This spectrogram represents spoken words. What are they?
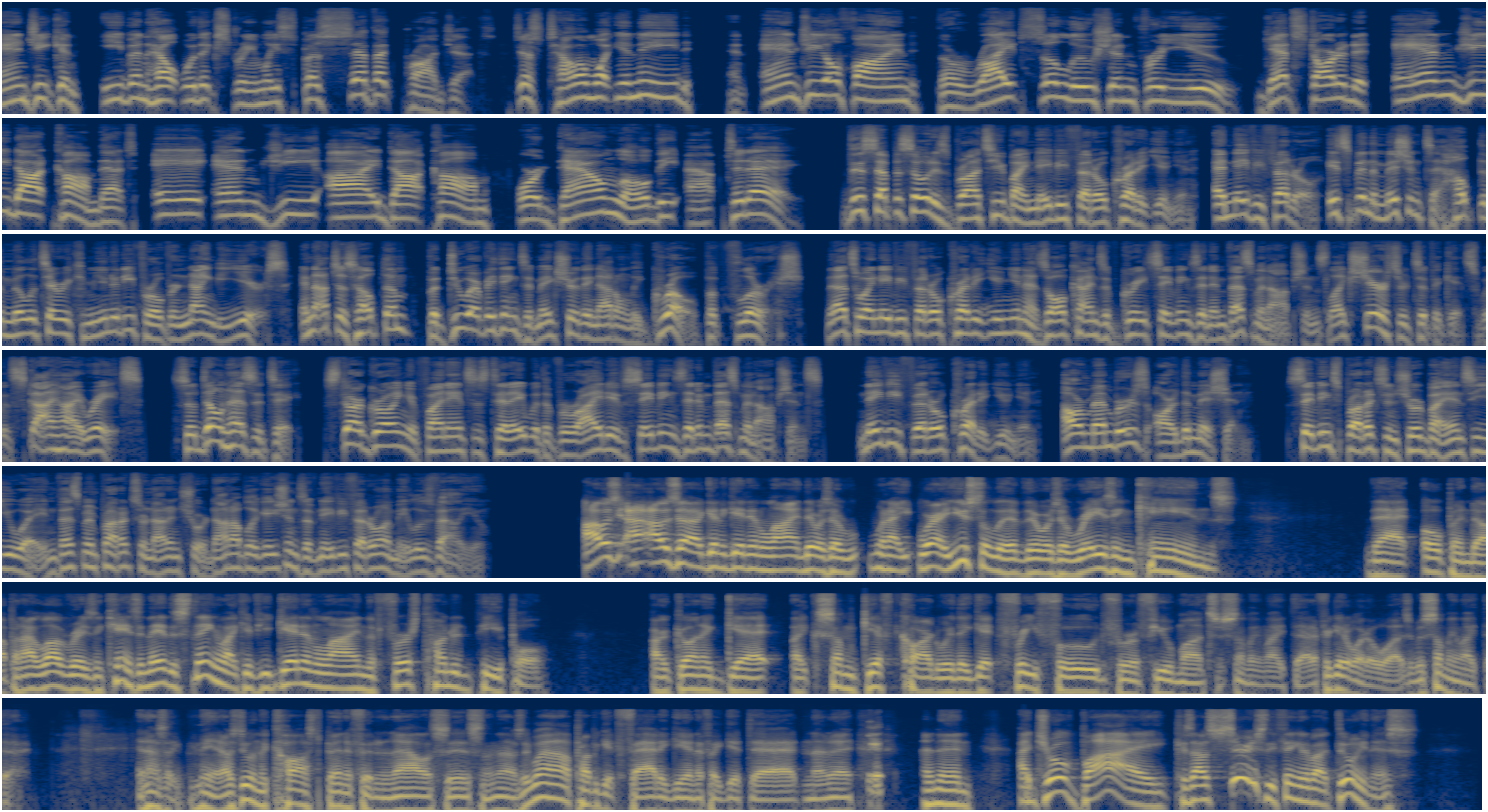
Angie can even help with extremely specific projects. Just tell them what you need and Angie will find the right solution for you. Get started at Angie.com. That's A-N-G-I dot com or download the app today. This episode is brought to you by Navy Federal Credit Union. At Navy Federal, it's been the mission to help the military community for over 90 years. And not just help them, but do everything to make sure they not only grow, but flourish. That's why Navy Federal Credit Union has all kinds of great savings and investment options like share certificates with sky high rates. So don't hesitate. Start growing your finances today with a variety of savings and investment options. Navy Federal Credit Union. Our members are the mission. Savings products insured by NCUA. Investment products are not insured, not obligations of Navy Federal and may lose value. I was I was uh, going to get in line. There was a when I where I used to live, there was a Raising Canes that opened up, and I love Raising Canes. And they had this thing like if you get in line, the first hundred people are going to get like some gift card where they get free food for a few months or something like that. I forget what it was. It was something like that. And I was like, man, I was doing the cost benefit analysis, and I was like, well, I'll probably get fat again if I get that. And then I, and then I drove by because I was seriously thinking about doing this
